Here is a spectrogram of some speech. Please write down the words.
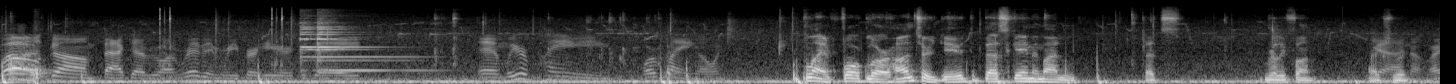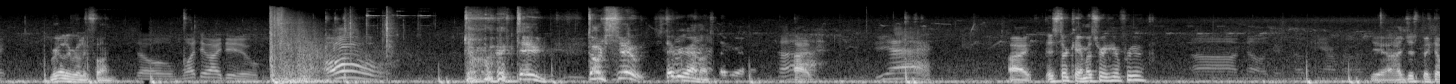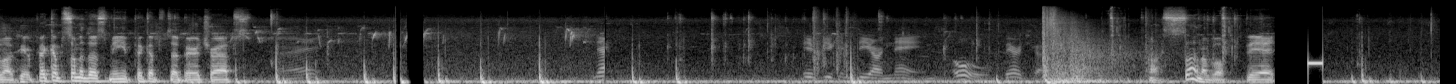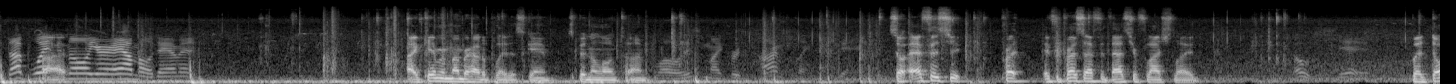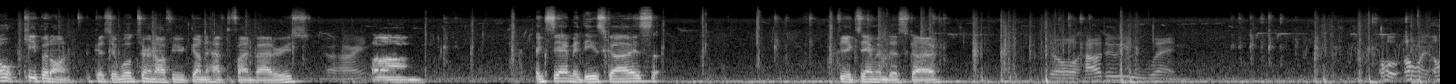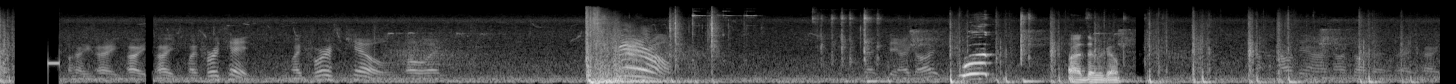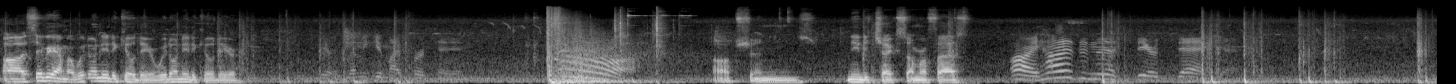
Welcome back, everyone. Ribbon Reaper here today, and we are playing. We're playing Owen. We're playing Folklore Hunter, dude. The best game in my. l- That's really fun, actually. Yeah, I know, right? Really, really fun. So what do I do? Oh! dude, don't shoot! Save your ammo. Save your ammo. Ah, yes. All right, is there cameras right here for you? Yeah, I just picked them up here. Pick up some of those meat. Pick up the bear traps. Now, if you can see our names. Oh, bear trap. Oh, son of a bitch. Stop wasting Uh, all your ammo, damn it. I can't remember how to play this game. It's been a long time. Well, this is my first time playing this game. So F is your. Pre- if you press F, that's your flashlight. Oh shit. But don't keep it on because it will turn off and you're gonna have to find batteries. Alright. Um, examine these guys. If you examine this guy, So how do we win? Oh, Owen, Owen. Alright, alright, alright, alright. My first hit. My first kill, Owen. Bam! That's it, I got it. what? All right, there we go. Uh, save your ammo. We don't need to kill deer. We don't need to kill deer. Here, let me get my first hit in. Options. Need to check some real fast. Alright, how how is this deer dead again?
